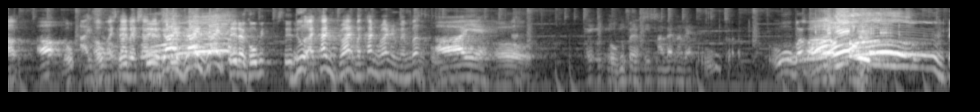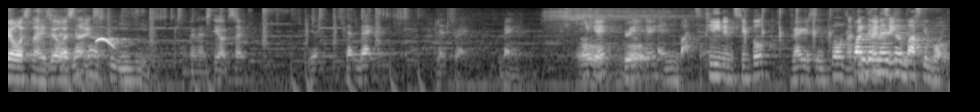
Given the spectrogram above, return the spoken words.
Out. Oh, Nope. I Nope. I. Stay can't, there. I Stay can't. there. Drive, drive, drive. Stay there, Kobe. Stay there. Dude, I can't drive. I can't run. Remember? Oh, yeah. Oh. Hey, hey, Oh, good pass. hey, my bad, my bad. Oh, bye bye. Oh. oh, oh, oh! That was nice. That was that, nice. that was too easy. I'm gonna stay outside. Yeah, step back. That's right. Bang. Okay. Bread Okay. and butter. Clean and simple. Very simple. Nothing Fundamental fancy. basketball.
